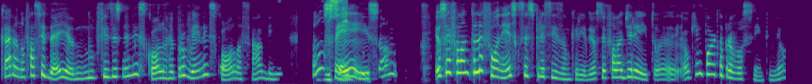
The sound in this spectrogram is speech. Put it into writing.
cara, eu não faço ideia, não fiz isso nem na escola, eu reprovei na escola, sabe? Eu não Isso aí, sei, isso eu sei falar no telefone, é isso que vocês precisam, querido. Eu sei falar direito, é, é o que importa pra você, entendeu?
